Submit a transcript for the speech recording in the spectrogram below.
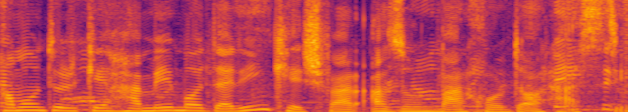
همانطور که همه ما در این کشور از اون برخوردار هستیم.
